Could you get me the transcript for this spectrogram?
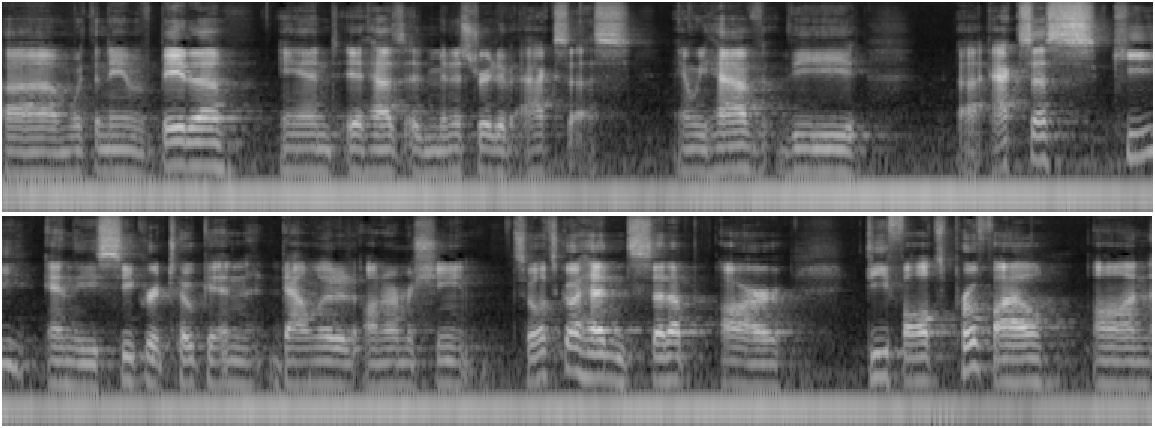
um, with the name of beta and it has administrative access. And we have the uh, access key and the secret token downloaded on our machine. So let's go ahead and set up our default profile on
